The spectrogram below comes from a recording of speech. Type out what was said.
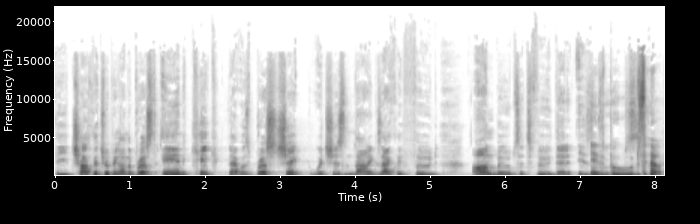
the chocolate dripping on the breast, and cake that was breast shaped, which is not exactly food on boobs. It's food that is is boobs. boobs.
